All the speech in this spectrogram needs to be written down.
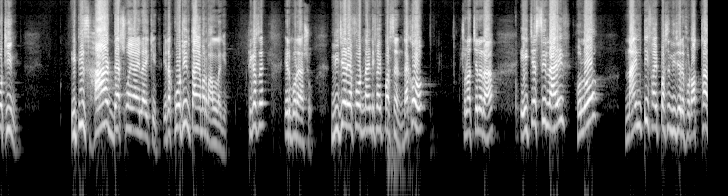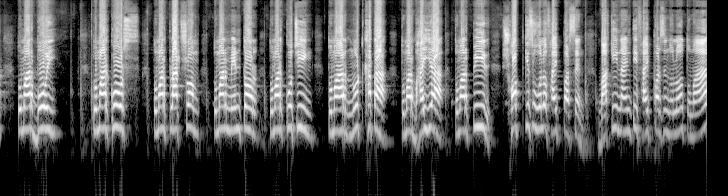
কঠিন। It is hard that's why I like it এটা কঠিন, তাই আমার ভালো লাগে। ঠিক আছে? এরপরে আসো। নিজের এফোর্ট নাইনটি ফাইভ পার্সেন্ট দেখো শোনার ছেলেরা এইচএসসি লাইফ হলো নাইনটি ফাইভ পার্সেন্ট নিজের এফোর্ট অর্থাৎ তোমার বই, তোমার কোর্স তোমার প্ল্যাটফর্ম তোমার মেন্টর তোমার কোচিং তোমার নোট খাতা, তোমার ভাইয়া, তোমার পীর সব কিছু হলো ফাইভ পার্সেন্ট বাকি নাইনটি ফাইভ পার্সেন্ট হলো তোমার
